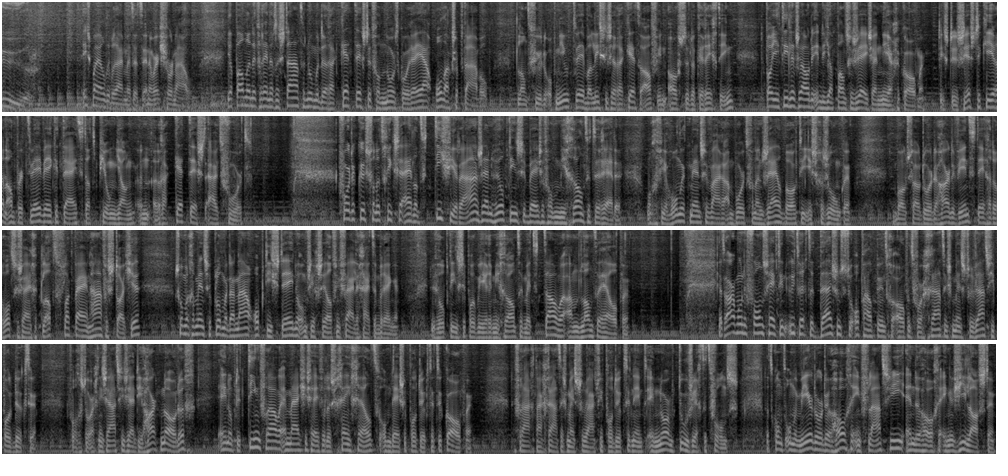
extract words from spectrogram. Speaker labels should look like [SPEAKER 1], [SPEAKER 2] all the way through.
[SPEAKER 1] uur.
[SPEAKER 2] Ismaël de Bruin met het NOS Journaal. Japan en de Verenigde Staten noemen de rakettesten van Noord-Korea onacceptabel. Het land vuurde opnieuw twee ballistische raketten af in oostelijke richting. De projectielen zouden in de Japanse zee zijn neergekomen. Het is de zesde keer in amper twee weken tijd dat Pyongyang een rakettest uitvoert. Voor de kust van het Griekse eiland Tifira zijn hulpdiensten bezig om migranten te redden. Ongeveer 100 mensen waren aan boord van een zeilboot die is gezonken. De boot zou door de harde wind tegen de rotsen zijn geklapt vlakbij een havenstadje. Sommige mensen klommen daarna op die stenen om zichzelf in veiligheid te brengen. De hulpdiensten proberen migranten met touwen aan land te helpen. Het Armoedefonds heeft in Utrecht het duizendste ophaalpunt geopend voor gratis menstruatieproducten. Volgens de organisatie zijn die hard nodig. 1 op de 10 vrouwen en meisjes heeft wel eens geen geld om deze producten te kopen. De vraag naar gratis menstruatieproducten neemt enorm toe, zegt het fonds. Dat komt onder meer door de hoge inflatie en de hoge energielasten.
